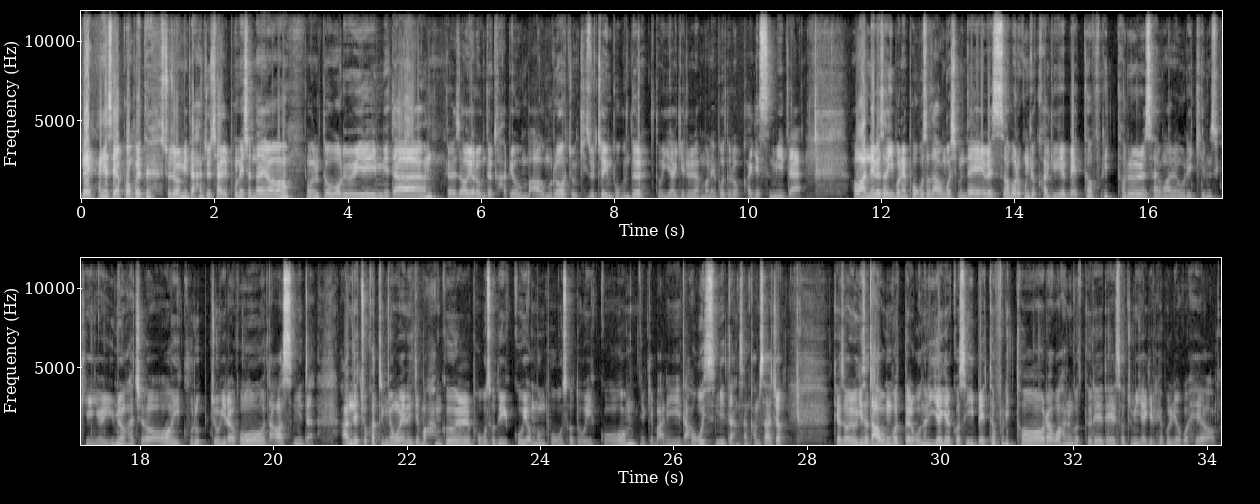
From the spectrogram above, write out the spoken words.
네 안녕하세요. 펌프트 조정입니다. 한 주 잘 보내셨나요? 오늘 또 월요일입니다. 그래서 여러분들 가벼운 마음으로 좀 기술적인 부분들 또 이야기를 한번 해보도록 하겠습니다. 어, 안랩에서 이번에 보고서 나온 것이는데 웹 서버를 공격하기 위해 Meterpreter를 사용하는 우리 김수키 유명하죠. 이 그룹 쪽이라고 나왔습니다. 안랩 쪽 같은 경우에는 이제 뭐 한글 보고서도 있고 영문 보고서도 있고 이렇게 많이 나오고 있습니다. 항상 감사하죠 그래서 여기서 나온 것들 오늘 이야기할 것은 이 Meterpreter라고 하는 것들에 대해서 좀 이야기를 해보려고 해요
